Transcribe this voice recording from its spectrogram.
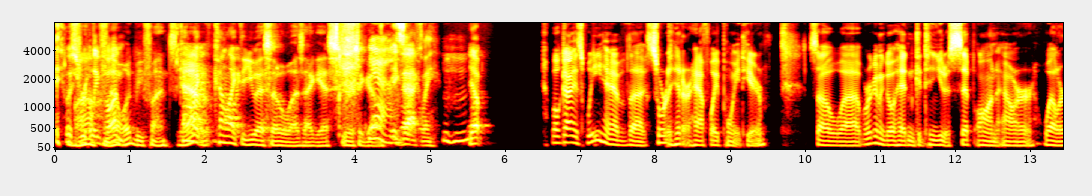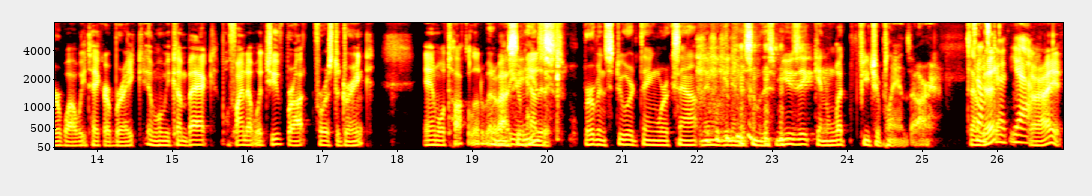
it was Wow, really That fun. would be fun. It's kind of Yeah. like kind of like the USO was, I guess, years ago. Yeah. Exactly. hmm Yep. Well, guys, we have uh, sort of hit our halfway point here. So uh, we're going to go ahead and continue to sip on our Weller while we take our break. And when we come back, we'll find out what you've brought for us to drink. And we'll talk a little bit about your see how music. this bourbon steward thing works out, and then we'll get into some of this music and what future plans are. Sound Sounds good? good. Yeah. All right.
